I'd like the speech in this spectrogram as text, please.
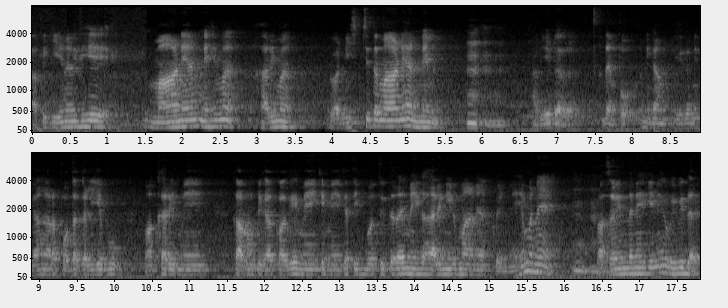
අපි කියන විදිහේ මානයන් එහෙම හරිම නිශ්චිත මානයන් නෙමේ. හරියට අර දැන් පො නිකම් ඒක නිකං අර පොතක ලියපු මක්හරි මේ කරුණු ටිකක් වගේ මේක මේක තිබ්බොත් විතරයි මේක හරි නිර්මාණයක් වෙන්න එහෙම නෑ. රසවින්දනය කියන එක විවිධයි.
